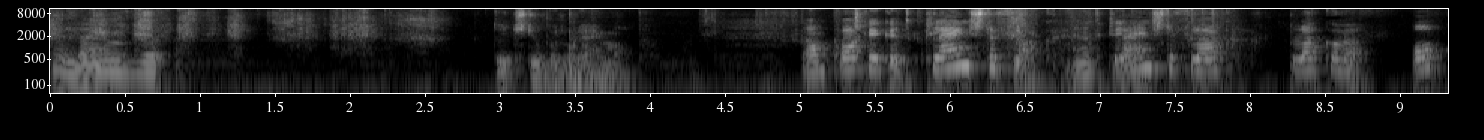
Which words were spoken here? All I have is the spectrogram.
Daar lijmen we Dutch lijm op. Dan pak ik het kleinste vlak. En het kleinste vlak plakken we op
